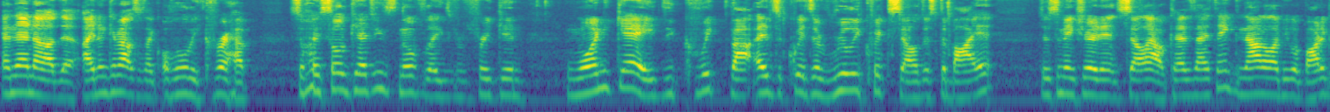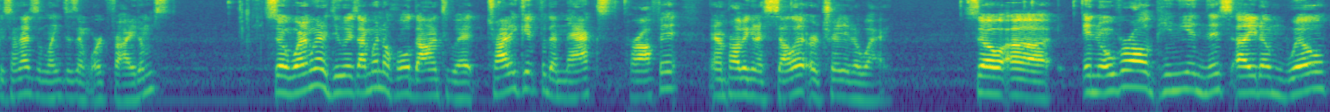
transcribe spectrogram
and then uh, the item came out. So I was like, oh, holy crap! So I sold catching snowflakes for freaking 1k. It's a quick buy. It's a it's a really quick sell just to buy it, just to make sure it didn't sell out. Because I think not a lot of people bought it because sometimes the link doesn't work for items. So what I'm going to do is I'm going to hold on to it, try to get for the max profit, and I'm probably going to sell it or trade it away. So, uh, in overall opinion, this item will,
